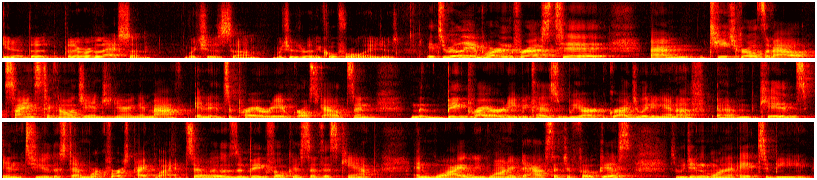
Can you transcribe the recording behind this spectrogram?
you know that that are a lesson which is um, which is really cool for all ages. It's really important for us to um, teach girls about science, technology, engineering, and math, and it's a priority of Girl Scouts and big priority because we aren't graduating enough um, kids into the STEM workforce pipeline. So it was a big focus of this camp and why we wanted to have such a focus. So we didn't want it to be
